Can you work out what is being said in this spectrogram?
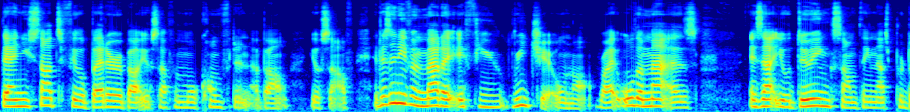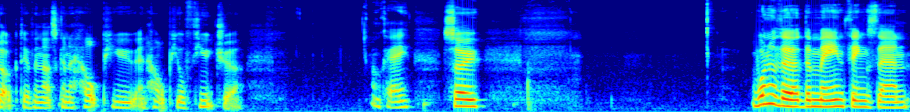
then you start to feel better about yourself and more confident about yourself. It doesn't even matter if you reach it or not, right? All that matters is that you're doing something that's productive and that's going to help you and help your future. Okay, so one of the, the main things then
